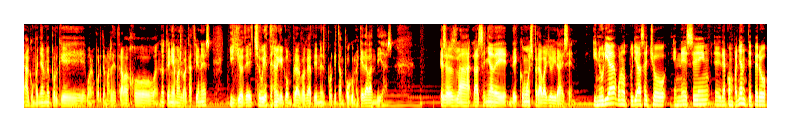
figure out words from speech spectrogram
acompañarme porque, bueno, por temas de trabajo no tenía más vacaciones y yo de hecho voy a tener que comprar vacaciones porque tampoco me quedaban días. Esa es la, la seña de, de, cómo esperaba yo ir a Essen. Y Nuria, bueno, tú ya has hecho en ese eh, de acompañante, pero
